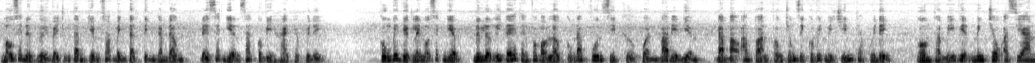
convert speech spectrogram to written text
Mẫu sẽ được gửi về Trung tâm Kiểm soát Bệnh tật tỉnh Lâm Đồng để xét nghiệm SARS-CoV-2 theo quy định. Cùng với việc lấy mẫu xét nghiệm, lực lượng y tế thành phố Bảo Lộc cũng đã phun xịt khử khuẩn 3 địa điểm đảm bảo an toàn phòng chống dịch COVID-19 theo quy định, gồm Thẩm mỹ viện Minh Châu ASEAN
